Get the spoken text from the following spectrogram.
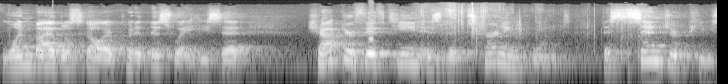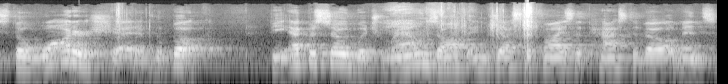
One Bible scholar put it this way he said, Chapter 15 is the turning point the centerpiece, the watershed of the book, the episode which rounds off and justifies the past developments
